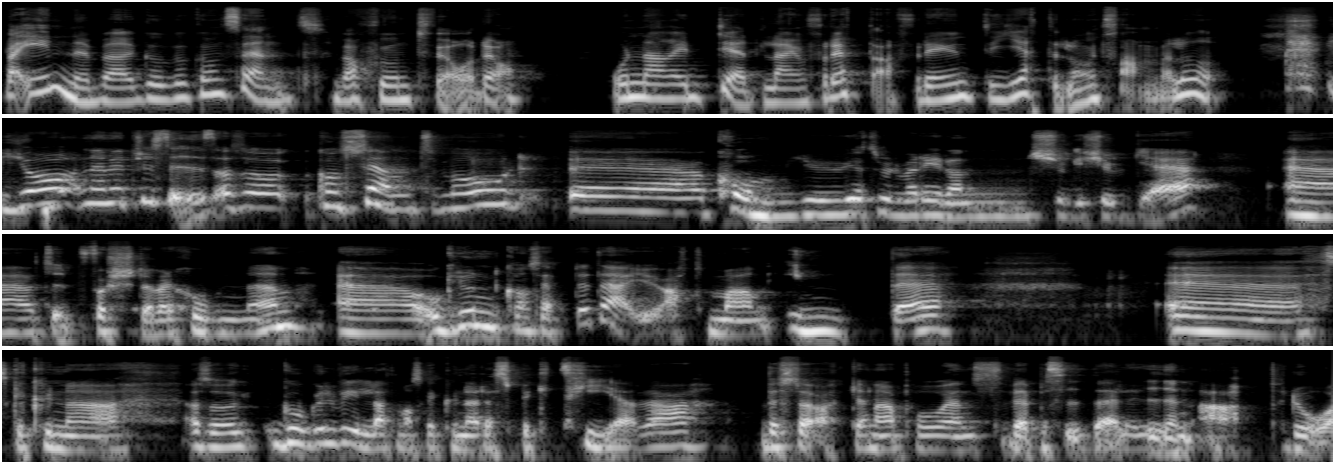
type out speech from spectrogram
vad innebär Google Consent version 2 då? Och när är deadline för detta? För det är ju inte jättelångt fram, eller hur? Ja, nej men precis. Alltså consent mode eh, kom ju, jag tror det var redan 2020, eh, typ första versionen. Eh, och grundkonceptet är ju att man inte eh, ska kunna, alltså Google vill att man ska kunna respektera besökarna på ens webbsida eller i en app då.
